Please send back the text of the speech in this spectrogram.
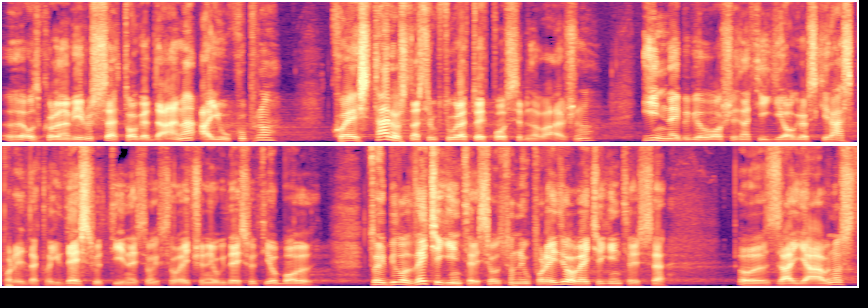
e, od koronavirusa toga dana, a i ukupno, koja je starostna struktura, to je posebno važno, i ne bi bilo loše znati i geografski raspored, dakle gde su ti, ne samo da se leče, nego gde su ti oboleli. To je bilo većeg interesa, odnosno neuporedivo većeg interesa za javnost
